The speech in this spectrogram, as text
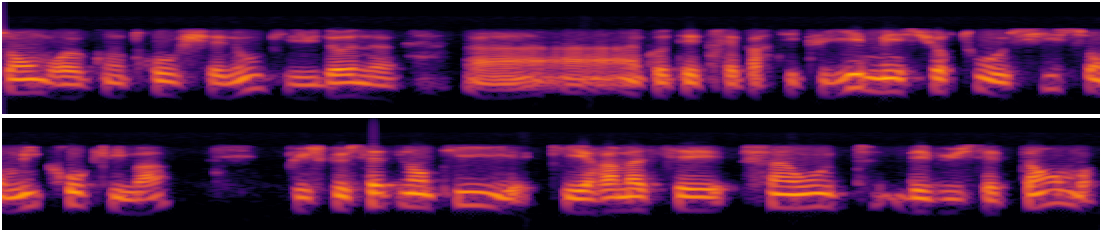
sombre qu'on trouve chez nous, qui lui donne un côté très particulier, mais surtout aussi son microclimat, puisque cette lentille qui est ramassée fin août, début septembre,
